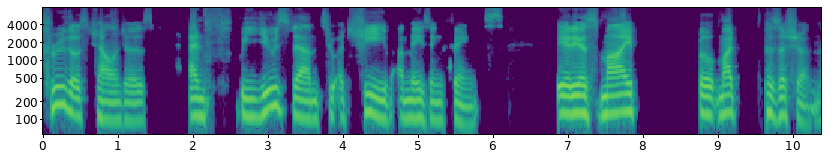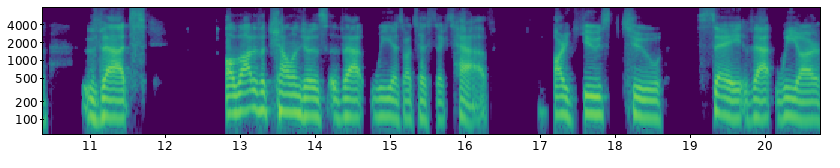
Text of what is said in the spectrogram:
through those challenges and we use them to achieve amazing things. It is my my position that a lot of the challenges that we as autistics have are used to say that we are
